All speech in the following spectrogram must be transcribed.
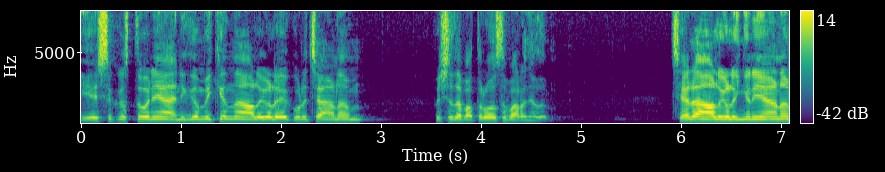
യേശുക്രിസ്തുവിനെ അനുഗമിക്കുന്ന ആളുകളെക്കുറിച്ചാണ് വിശുദ്ധ പത്രോസ് പറഞ്ഞത്. ചില ആളുകൾ ഇങ്ങനെയാണ്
